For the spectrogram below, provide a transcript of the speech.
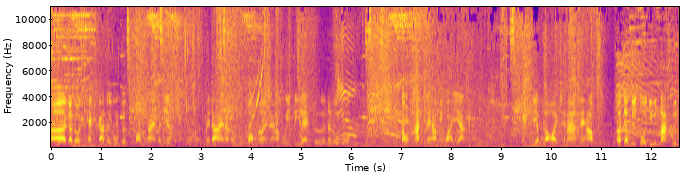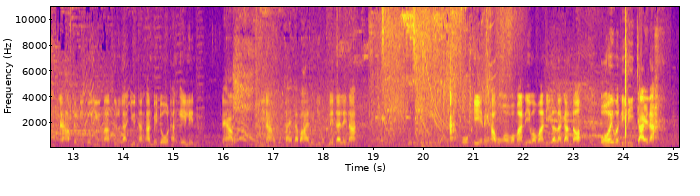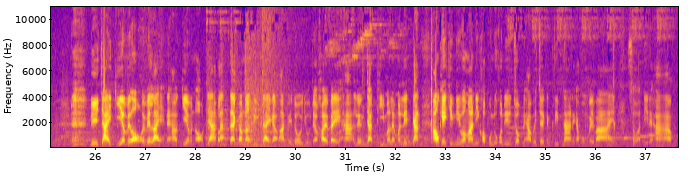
อ่ากระโดดแข่งกันเอ้ยผมจะป้อมหายปะเนี่ย ไม่ได้นะต้องดูป้อมหน่อยนะครับ อุ้ยตีแรงเกินนะโหลต้องพัดนะครับไม่ไหวอะ เรียบร้อยชนะนะครับ ก็จะมีตัวยืนมากขึ้นนะครับ จะมีตัวยืนมากขึ้น และยืนทั้งอันเบโดทั้งเอเลนนะครับ นี่นะโอ้โหใส่สบายเลยนี่ผมเล่นได้เลยนะ อะโอเคนะครับผมประมาณนี้ประมาณนี้ก็แล้วกันเนาะโอ้ยวันนี้ดีใจนะ ดีใจเกียร์ไม่ออกไม่เป็นไรนะครับ เกียร์มันออกยากแล้วแต่กำลังดีใจกับอันเวโดอยู่เดี๋ยวค่อยไปหาเรื่องจัดทีมอะไรมาเล่นกันเอาโอเคคลิปนี้ประมาณนี้ขอบคุณทุกคนที่ดูจบนะครับไปเจอกันคลิปหน้านะครับผมบ๊ายบายสวัสดีนะครับ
